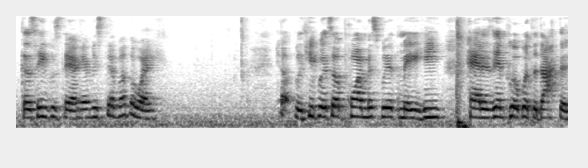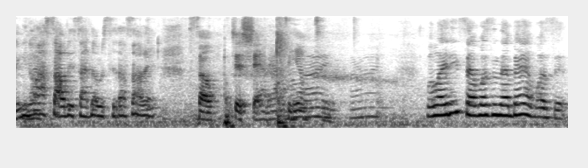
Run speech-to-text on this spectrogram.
because he was there every step of the way. Help, he went to appointments with me. He had his input with the doctor. You know, I saw this, I noticed it, I saw that. So just shout out to him All too. All right. Well, ladies, that wasn't that bad, was it?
